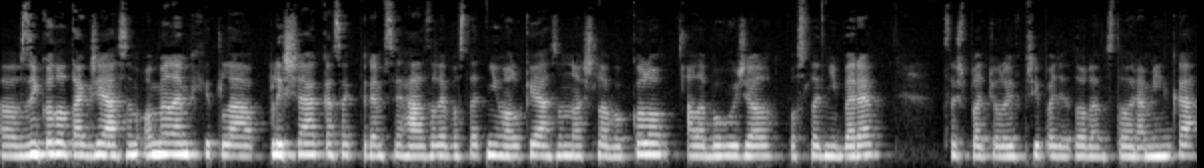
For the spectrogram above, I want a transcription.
Eh, vzniklo to tak, že já jsem omylem chytla plišáka, se kterým se házely ostatní holky, já jsem našla okolo, ale bohužel poslední bere, což platilo i v případě tohle z toho ramínka.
